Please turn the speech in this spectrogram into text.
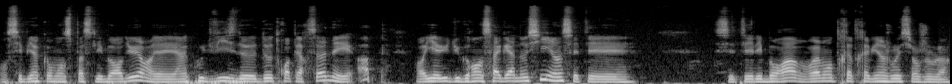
on sait bien comment se passent les bordures. Et un coup de vis de deux, trois personnes et hop. il y a eu du grand Sagan aussi, hein, c'était C'était les Bora vraiment très très bien joué sur ce jeu-là.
